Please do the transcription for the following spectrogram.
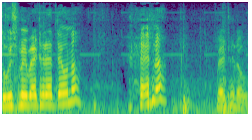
तुम इसमें बैठे रहते हो ना? है ना? बैठे रहो।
